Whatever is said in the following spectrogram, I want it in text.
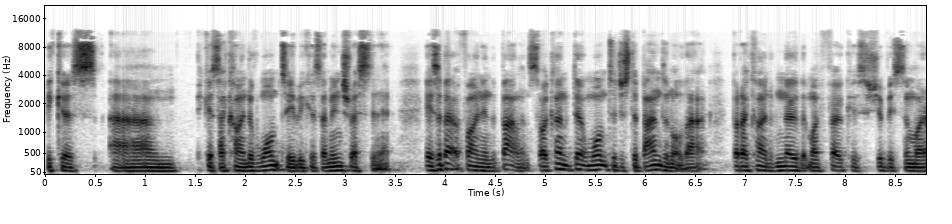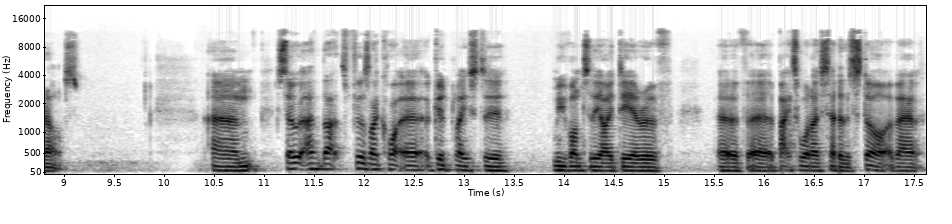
because um, because I kind of want to because I'm interested in it. It's about finding the balance. So I kind of don't want to just abandon all that, but I kind of know that my focus should be somewhere else. Um, so uh, that feels like quite a, a, good place to move on to the idea of of uh, back to what I said at the start about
